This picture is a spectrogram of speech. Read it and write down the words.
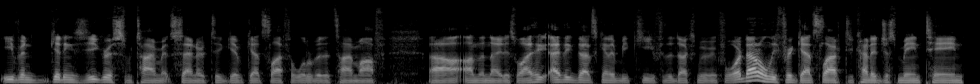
even getting Zegras some time at center to give Getzlaf a little bit of time off uh, on the night as well I think I think that's going to be key for the Ducks moving forward not only for Getzlaf to kind of just maintain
